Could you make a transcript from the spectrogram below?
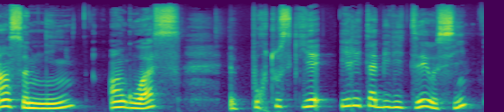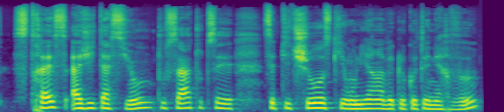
insomnie, angoisse, pour tout ce qui est irritabilité aussi stress, agitation, tout ça, toutes ces, petites choses qui ont lien avec le côté nerveux.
